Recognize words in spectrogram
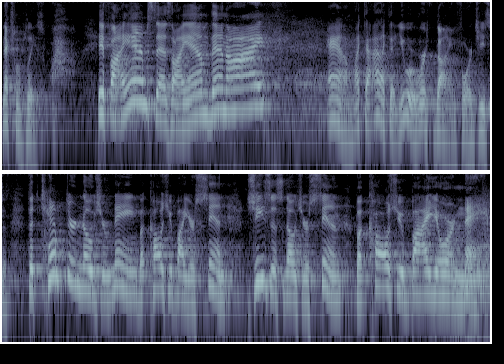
Next one, please. Wow. If I am says I am, then I am. Like that. I like that. You were worth dying for, Jesus. The tempter knows your name, but calls you by your sin. Jesus knows your sin, but calls you by your name.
